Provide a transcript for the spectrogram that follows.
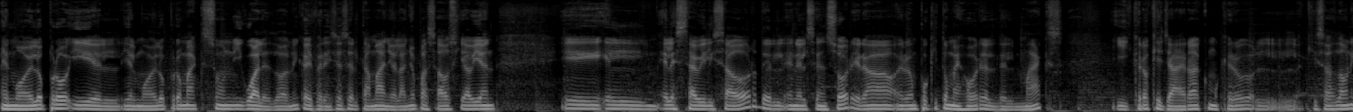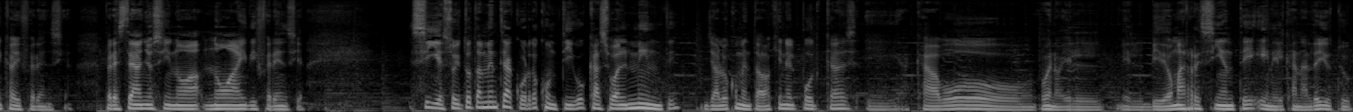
El modelo Pro y el, y el modelo Pro Max son iguales, la única diferencia es el tamaño. El año pasado sí habían el, el, estabilizador del, en el sensor era, era un poquito mejor el del Max y creo que ya era como que era quizás la única diferencia. Pero este año sí no, no hay diferencia. Sí, estoy totalmente de acuerdo contigo. Casualmente, ya lo he comentado aquí en el podcast, eh, acabo, bueno, el, el, video más reciente en el canal de YouTube.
